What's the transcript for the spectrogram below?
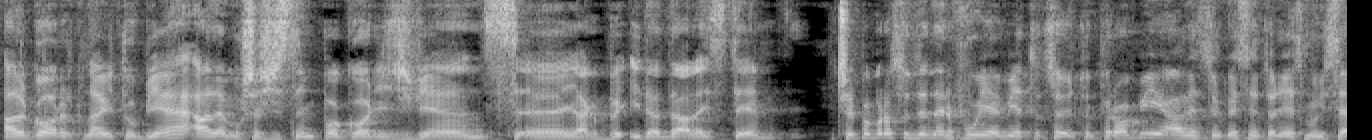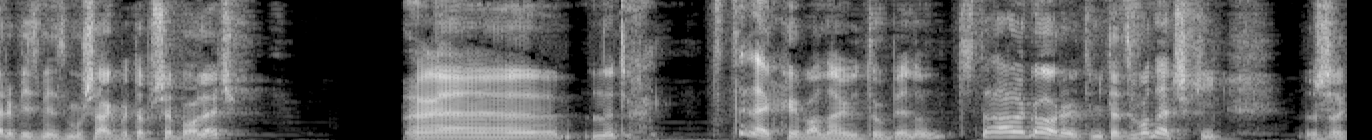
Algorytm na YouTubie, ale muszę się z tym pogodzić, więc e, jakby idę dalej z tym czy po prostu denerwuje mnie to, co YouTube robi, ale z drugiej strony to nie jest mój serwis, więc muszę jakby to przeboleć. Eee, no to tyle chyba na YouTubie. No, to ten algorytm i te dzwoneczki, że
